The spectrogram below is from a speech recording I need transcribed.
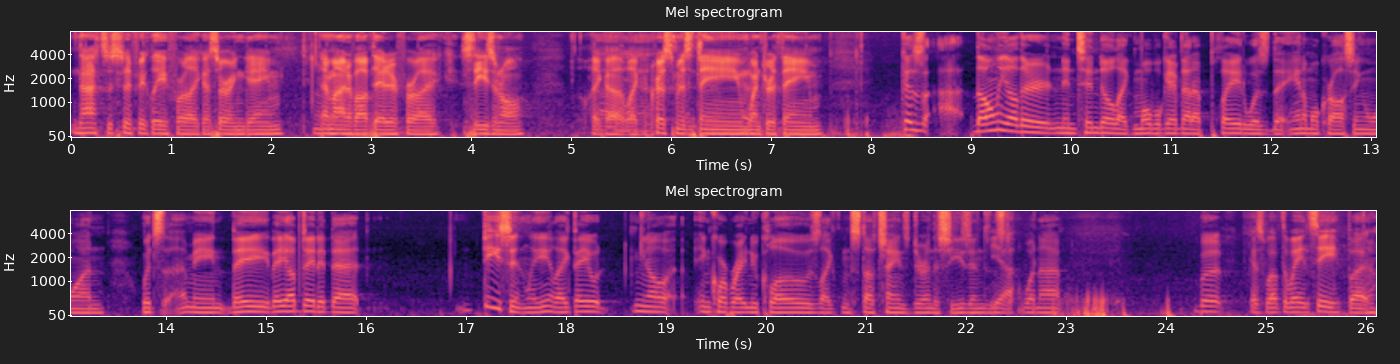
Not specifically for like a certain game. They might have updated for like seasonal, like Oh, a like yeah. a Christmas Winter. theme, winter theme. Because the only other Nintendo like mobile game that I played was the Animal Crossing one, which I mean they they updated that decently. Like they would you know incorporate new clothes like and stuff changed during the seasons and Yeah. stuff, whatnot. But Guess we'll have to wait and see. But Yeah.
